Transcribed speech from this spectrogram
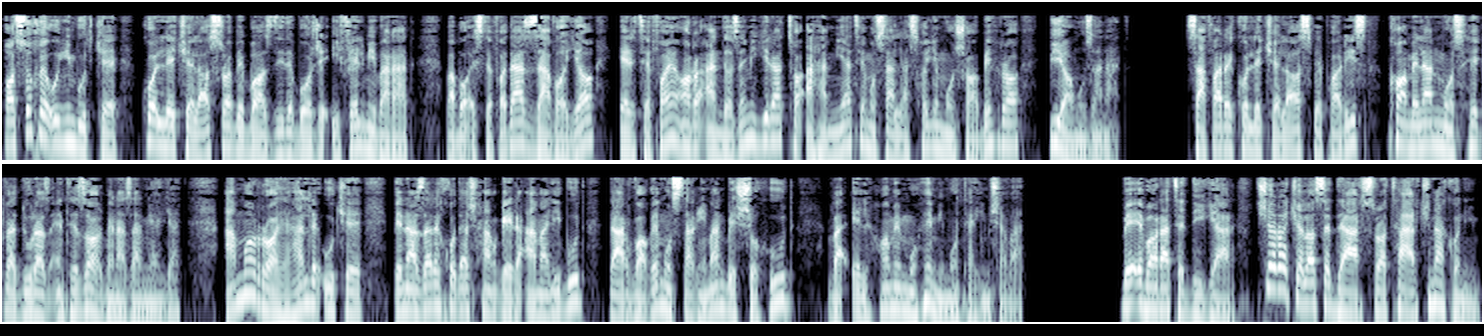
پاسخ او این بود که کل کلاس را به بازدید برج ایفل می‌برد و با استفاده از زوایا ارتفاع آن را اندازه می‌گیرد تا اهمیت های مشابه را بیاموزاند. سفر کل کلاس به پاریس کاملا مزهک و دور از انتظار به نظر می آید. اما راه حل او که به نظر خودش هم غیر عملی بود در واقع مستقیما به شهود و الهام مهمی منتهی می شود. به عبارت دیگر چرا کلاس درس را ترک نکنیم؟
